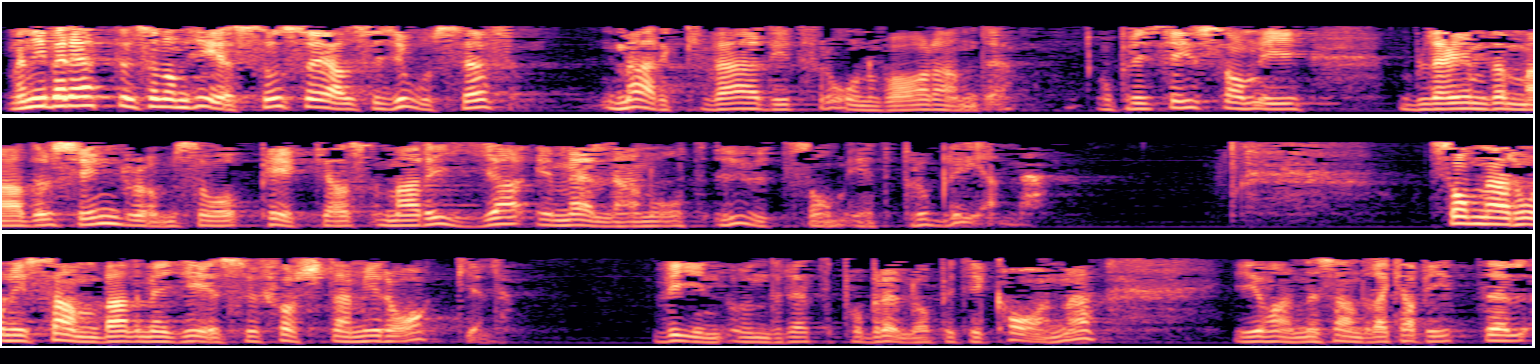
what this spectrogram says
Men i berättelsen om Jesus så är alltså Josef märkvärdigt frånvarande. Och precis som i Blame the Mother Syndrome så pekas Maria emellanåt ut som ett problem. Som när hon i samband med Jesu första mirakel, vinundret på bröllopet i Kana, i Johannes andra kapitel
